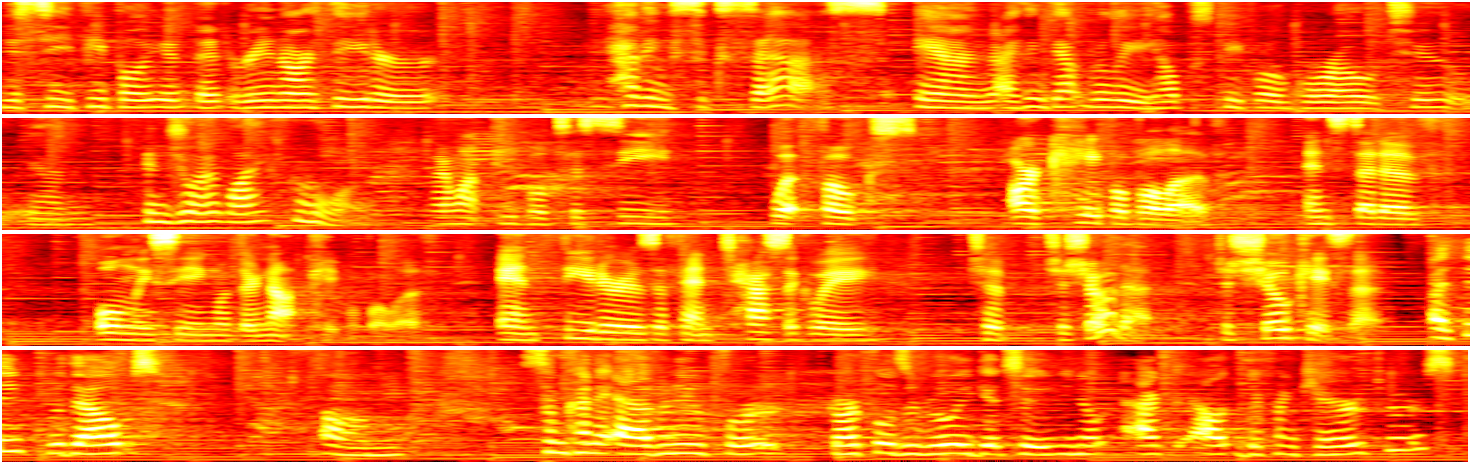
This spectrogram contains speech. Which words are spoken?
you see people that are in our theater having success, and I think that really helps people grow too. And enjoy life more. I want people to see what folks are capable of instead of only seeing what they're not capable of. And theater is a fantastic way to, to show that, to showcase that. I think without um, some kind of avenue for Garfield to really get to, you know, act out different characters,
